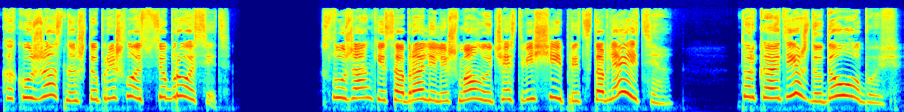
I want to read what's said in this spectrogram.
Как ужасно, что пришлось все бросить. Служанки собрали лишь малую часть вещей, представляете? Только одежду да обувь.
